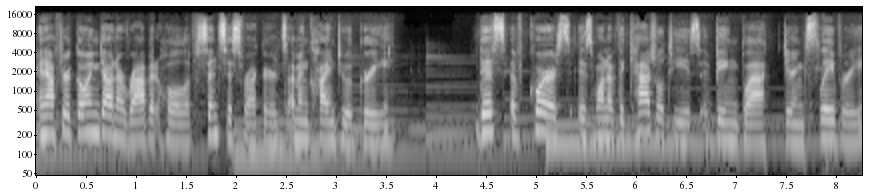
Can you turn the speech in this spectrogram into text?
And after going down a rabbit hole of census records, I'm inclined to agree. This, of course, is one of the casualties of being black during slavery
